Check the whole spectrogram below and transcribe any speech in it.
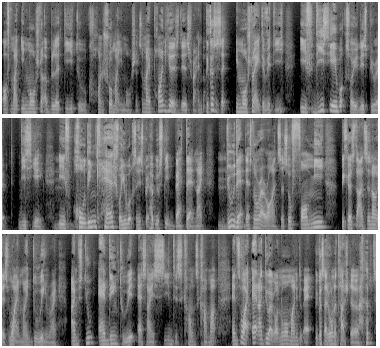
of my emotional ability to control my emotions. So my point here is this, right? Because it's an emotional activity, if DCA works for you this period, DCA. Hmm. If holding cash for you works in this period, help you sleep better at night, hmm. do that. There's no right or wrong answer. So for me, because the answer now is what am I doing, right? I'm still adding to it as I see discounts come up. And so I add until I got no more money to add because I don't want to touch the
